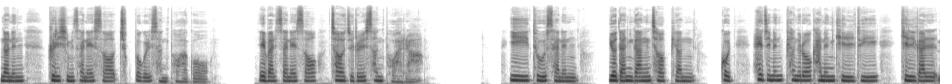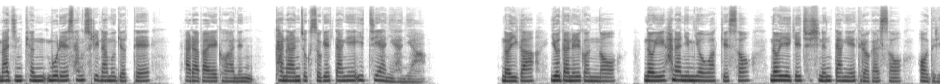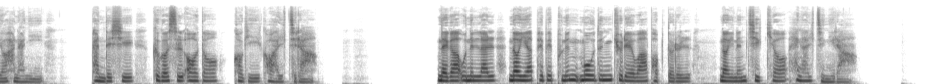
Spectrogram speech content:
너는 그리심산에서 축복을 선포하고 에발산에서 저주를 선포하라. 이 두 산은 요단강 저편 곧 해지는 편으로 가는 길 뒤 길갈 맞은편 모래 상수리 나무 곁에 아라바에 거하는 가나안 족속의 땅에 있지 아니하냐. 너희가 요단을 건너 너희 하나님 여호와께서 너희에게 주시는 땅에 들어가서 얻으려 하나니 반드시 그것을 얻어 거기 거할지라. 내가 오늘날 너희 앞에 베푸는 모든 규례와 법도를 너희는 지켜 행할지니라.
